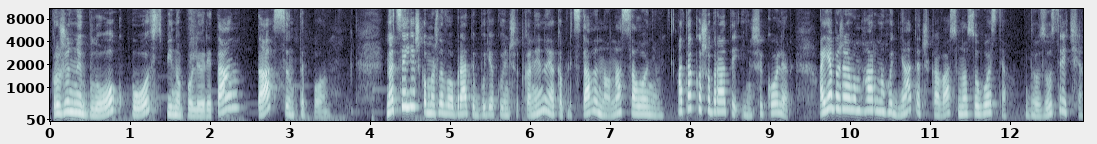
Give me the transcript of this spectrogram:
Пружинний блок, повз, пінополіуретан та синтепон. На це ліжко можливо обрати будь-яку іншу тканину, яка представлена у нас в салоні, а також обрати інший колір. А я бажаю вам гарного дня та чекаю вас у нас у гостях. До зустрічі!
